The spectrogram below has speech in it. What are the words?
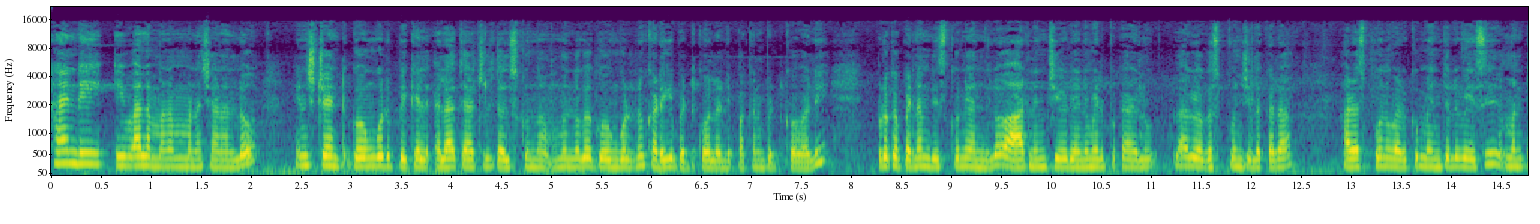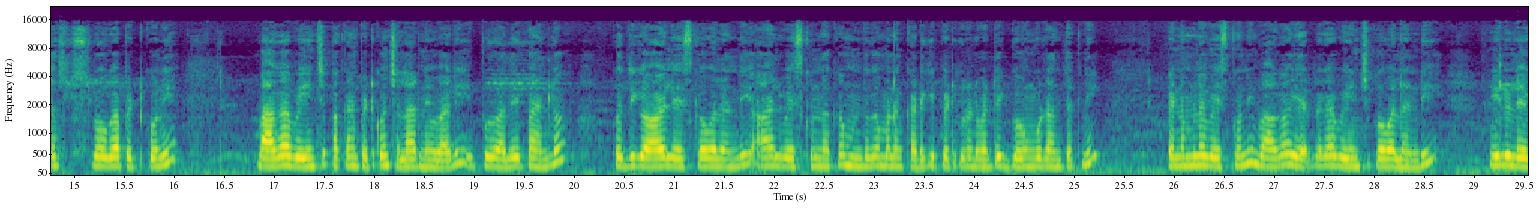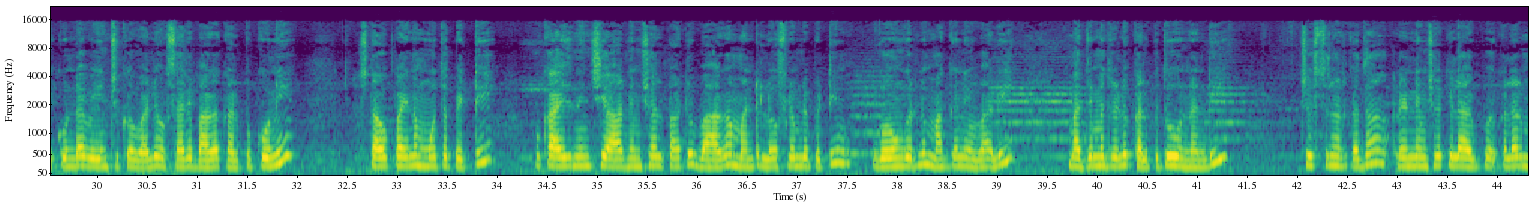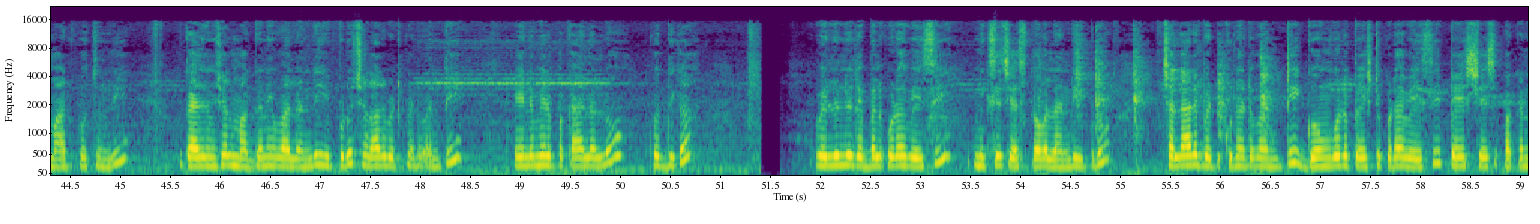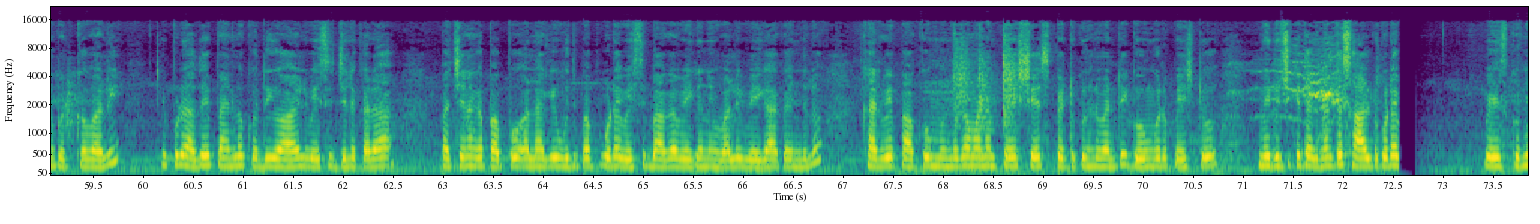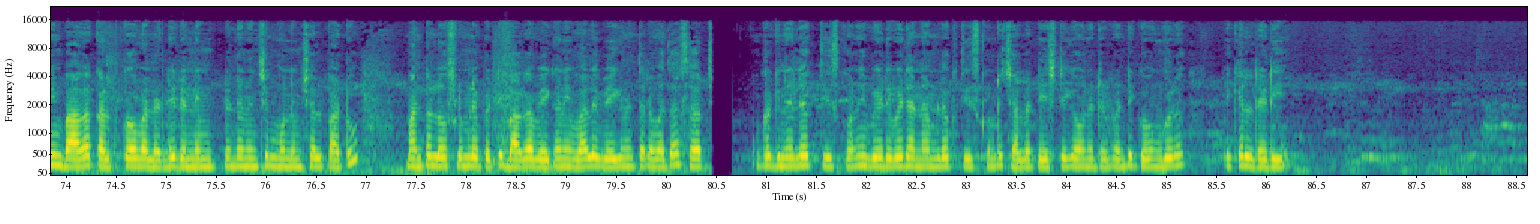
Hi అండి. ఇవాళ మనం మన ఛానల్లో ఇన్స్టెంట్ గోంగూర పికెల్ ఎలా తయారు తెలుసుకుందాం. ముందుగా గోంగూరను కడిగి పెట్టుకోవాలండి పక్కన పెట్టుకోవాలి. ఇప్పుడు ఒక పెనం తీసుకొని అందులో ఆరు నుంచి ఏడు ఎండుమిరపకాయలు అలాగే ఒక స్పూన్ జీలకర్ర అర స్పూన్ వరకు మెంతులు వేసి మంట స్లోగా పెట్టుకొని బాగా వేయించి పక్కన పెట్టుకొని చల్లారనివ్వాలి. ఇప్పుడు అదే ప్యాన్లో కొద్దిగా ఆయిల్ వేసుకోవాలండి. ఆయిల్ వేసుకున్నాక ముందుగా మనం కడిగి పెట్టుకున్నటువంటి గోంగూర అంతటిని పెనంలో వేసుకొని బాగా ఎర్రగా వేయించుకోవాలండి. నీళ్ళు లేకుండా వేయించుకోవాలి. ఒకసారి బాగా కలుపుకొని స్టవ్ పైన మూత పెట్టి ఒక ఐదు నుంచి ఆరు నిమిషాల పాటు బాగా మంట లో ఫ్లేమ్లో పెట్టి గోంగూరను మగ్గనివ్వాలి. మధ్య మధ్యలో కలుపుతూ ఉండండి. చూస్తున్నారు కదా రెండు నిమిషాలకి ఇలా అయిపో కలర్ మారిపోతుంది. ఒక ఐదు నిమిషాలు మగ్గనివ్వాలండి. ఇప్పుడు చల్లారబెట్టుకున్నటువంటి ఎండుమిరపకాయలలో కొద్దిగా వెల్లుల్లి రెబ్బలు కూడా వేసి మిక్సీ చేసుకోవాలండి. ఇప్పుడు చల్లారబెట్టుకున్నటువంటి గోంగూర పేస్ట్ కూడా వేసి పేస్ట్ చేసి పక్కన పెట్టుకోవాలి. ఇప్పుడు అదే ప్యాన్లో కొద్దిగా ఆయిల్ వేసి జీలకర్ర పచ్చనగపప్పు అలాగే ఉదిపప్పు కూడా వేసి బాగా వేగనివ్వాలి. వేగాక ఇందులో కరివేపాకు ముందుగా మనం పేస్ట్ చేసి పెట్టుకున్నటువంటి గోంగూర పేస్టు మీ రుచికి తగినంత సాల్ట్ కూడా వేసుకుని బాగా కలుపుకోవాలండి. రెండు రెండు నుంచి మూడు నిమిషాల పాటు మంట లో ఫ్లేమ్లో పెట్టి బాగా వేగనివ్వాలి. వేగిన తర్వాత సర్చ్ ఒక గిన్నెలోకి తీసుకొని వేడి వేడి అన్నంలోకి తీసుకుంటే చాలా టేస్టీగా ఉండేటటువంటి గోంగూర పికెల్ రెడీ.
